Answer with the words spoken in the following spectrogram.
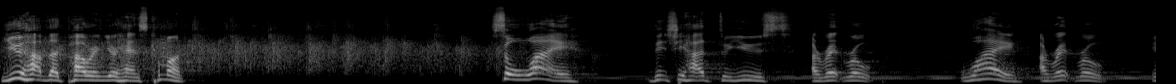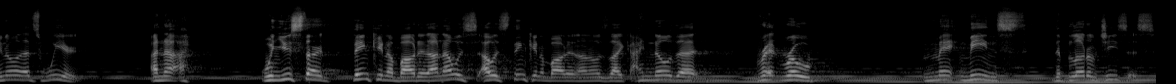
You have that power in your hands. Come on. So why did she had to use a red rope? Why a red rope? You know, that's weird. And uh, when you start thinking about it, and I was, I was thinking about it, and I was like, I know that red robe means the blood of Jesus.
